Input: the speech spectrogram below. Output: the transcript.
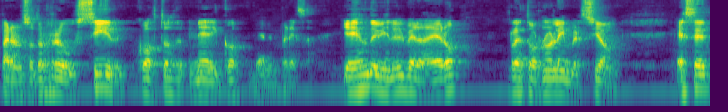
para nosotros reducir costos médicos de la empresa. Y ahí es donde viene el verdadero retorno a la inversión. Esa es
